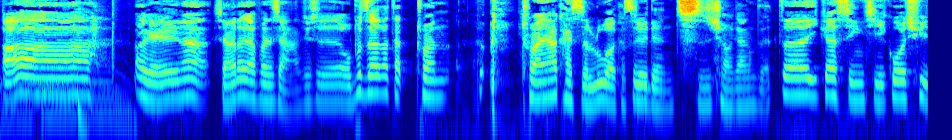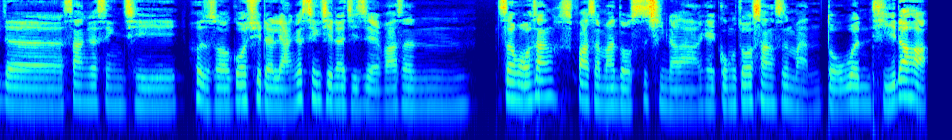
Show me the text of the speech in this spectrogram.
啊，OK，那想跟大家分享，就是我不知道大家突然突然要开始录了，可是有点词穷这样子。这一个星期过去的上个星期，或者说过去的两个星期呢，其实也发生生活上发生蛮多事情的啦，给工作上是蛮多问题的哈。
